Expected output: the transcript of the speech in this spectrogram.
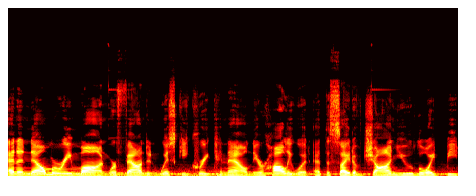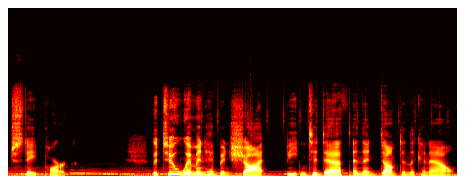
and Annelle Marie Mohn were found in Whiskey Creek Canal near Hollywood at the site of John U. Lloyd Beach State Park. The two women had been shot, beaten to death, and then dumped in the canal.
